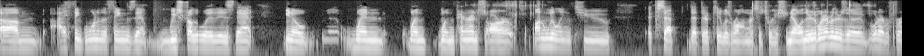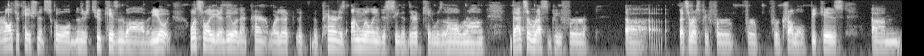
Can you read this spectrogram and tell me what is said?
um, I think one of the things that we struggle with is that you know when when when parents are unwilling to accept that their kid was wrong in a situation. You know, and there's whenever there's a whatever for an altercation at school, and there's two kids involved, and you know, once in a while you're going to deal with that parent where the, the parent is unwilling to see that their kid was at all wrong. That's a recipe for uh, that's a recipe for for for trouble because um,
